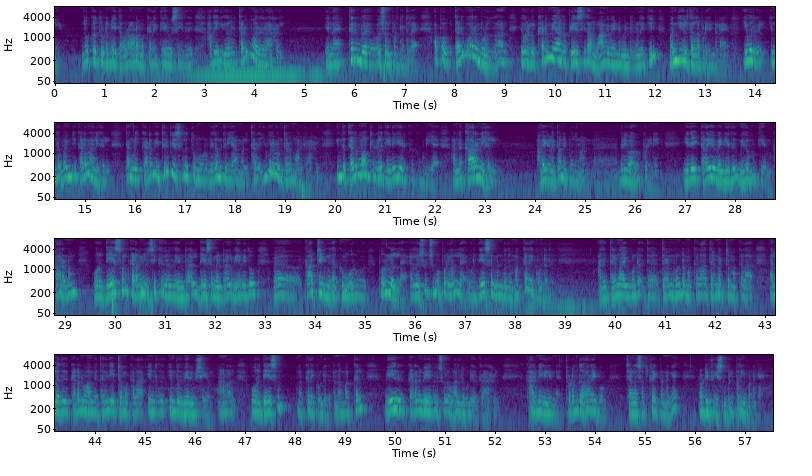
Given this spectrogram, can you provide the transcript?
நோக்கத்துடனே தவறான மக்களை தேர்வு செய்து அதில் இவர்கள் தடுமாறுகிறார்கள். என்ன திரும்ப வசூல் பண்ணுறதில்ல அப்போ தடுமாறும் பொழுது தான் இவர்கள் கடுமையாக பேசி தான் வாங்க வேண்டும் என்ற நிலைக்கு வங்கிகள் தள்ளப்படுகின்றன. இவர்கள் இந்த வங்கி கடனாளிகள் தங்கள் கடனை திருப்பி செலுத்தும் ஒரு விதம் தெரியாமல் தடு இவர்களும் தடுமாறுகிறார்கள். இந்த தடுமாற்றங்களுக்கு இடையே இருக்கக்கூடிய அந்த காரணிகள் அவைகளைத்தான் இப்போது நான் விரிவாக கூறினேன். இதை களைய வேண்டியது மிக முக்கியம். காரணம் ஒரு தேசம் கடனில் சிக்குகிறது என்றால் தேசம் என்றால் வேறு ஏதோ காற்றில் மிதக்கும் ஒரு பொருள் அல்ல அல்லது சூட்சும பொருள் அல்ல ஒரு தேசம் என்பது மக்களை கொண்டது. அது திறனாய்வு கொண்ட திறன் கொண்ட மக்களா திறனற்ற மக்களா அல்லது கடன் வாங்க தகுதியற்ற மக்களா என்பது என்பது வேறு விஷயம். ஆனால் ஒரு தேசம் மக்களை கொண்டது. அந்த மக்கள் வேறு கடன் மேகங்கள் சொல்ல வாழ்ந்து கொண்டு இருக்கிறார்கள் காரணிகள் என்ன? தொடர்ந்து ஆராய்வோம். சேனலை சப்ஸ்கிரைப் பண்ணுங்கள் நோட்டிஃபிகேஷன் பில் பதிவு பண்ணுங்கள்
